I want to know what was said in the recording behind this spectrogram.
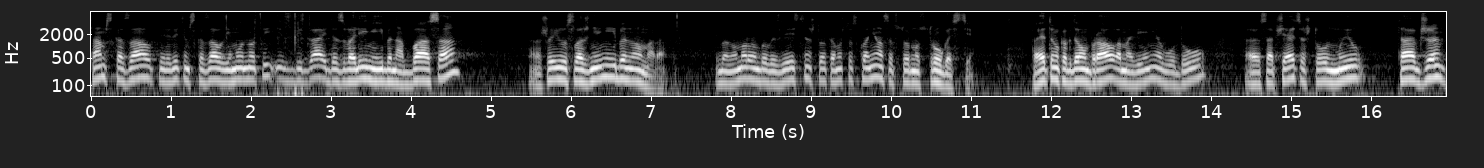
там сказал, перед этим сказал ему, но ты избегай дозволения Ибн Аббаса, хорошо, и усложнения Ибн Умара. Ибн Умар, он был известен, что потому что склонялся в сторону строгости. Поэтому, когда он брал омовение, вуду, э, сообщается, что он мыл также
